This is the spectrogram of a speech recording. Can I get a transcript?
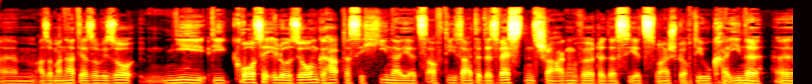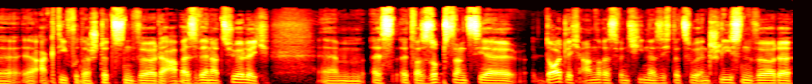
Ähm, also man hat ja sowieso nie die große Illusion gehabt, dass sich China jetzt auf die Seite des Westens schlagen würde, dass sie jetzt zum Beispiel auch die Ukraine äh, aktiv unterstützen würde. Aber es wäre natürlich ähm, es etwas substanziell deutlich anderes, wenn China sich dazu entschließen würde,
